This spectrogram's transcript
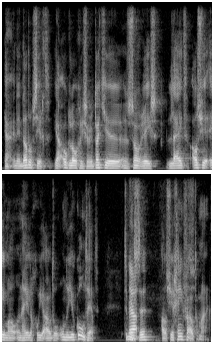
ja, en in dat opzicht, ja, ook logischer dat je zo'n race leidt als je eenmaal een hele goede auto onder je kont hebt. Tenminste, als je geen fouten maakt.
